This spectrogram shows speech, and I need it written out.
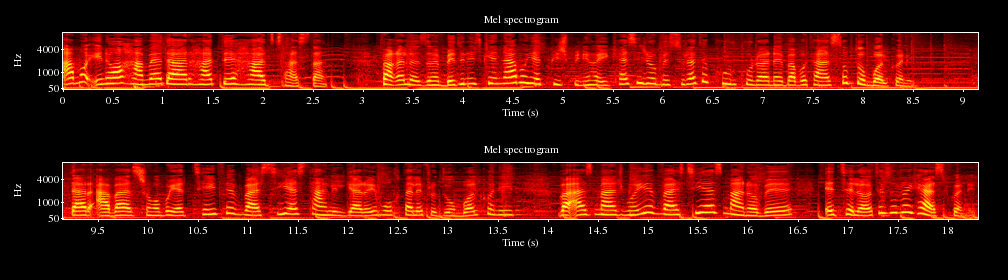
اما اینها همه در حد حدس هستند فقط لازمه بدونید که نباید پیش بینی های کسی رو به صورت کورکورانه و با تعصب دنبال کنید. در عوض شما باید طیف وسیع از تحلیلگرای مختلف رو دنبال کنید و از مجموعه وسیع از منابع اطلاعاتتون رو کسب کنید.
